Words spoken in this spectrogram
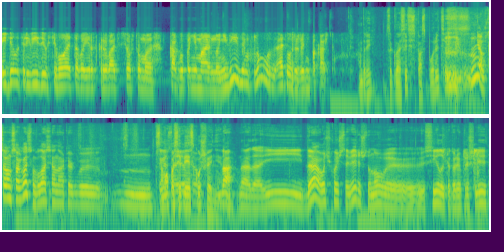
и делать ревизию всего этого и раскрывать все, что мы как бы понимаем, но не видим, ну, это уже жизнь покажет. Андрей, согласитесь, поспорите? Нет, в целом согласен. Власть, она как бы... Само по себе искушение. Да, да, да. И да, очень хочется верить, что новые силы, которые пришли,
